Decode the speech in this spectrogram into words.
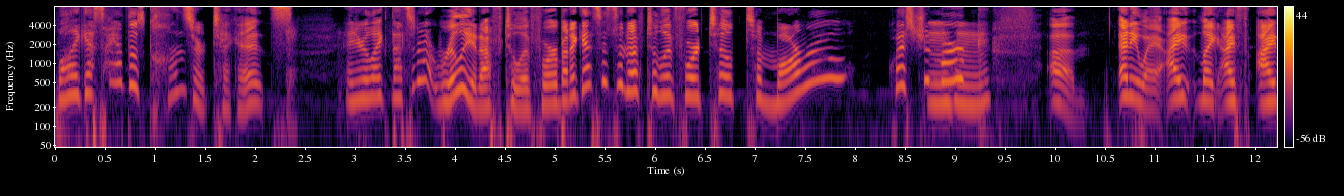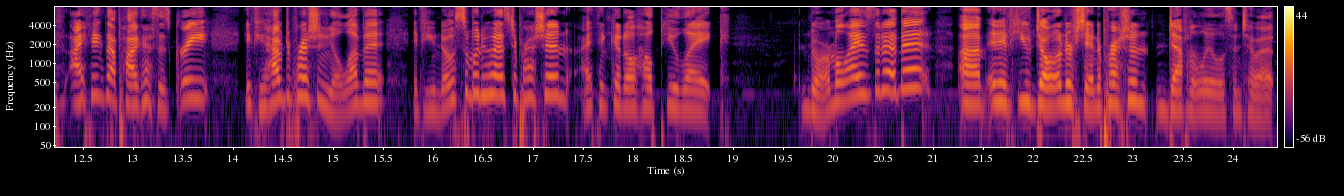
"Well, I guess I have those concert tickets." And you're like, that's not really enough to live for, but I guess it's enough to live for till tomorrow? Question mark. Mhm. Um. Anyway, I like I I I think that podcast is great. If you have depression, you'll love it. If you know someone who has depression, I think it'll help you like normalize it a bit. Um. And if you don't understand depression, definitely listen to it.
